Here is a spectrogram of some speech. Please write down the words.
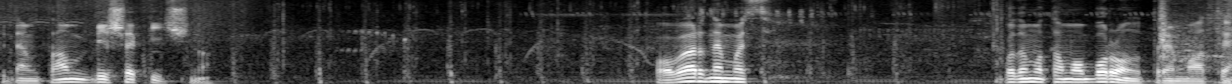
підемо, там більш епічно. Повернемось. Будемо там оборону тримати.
